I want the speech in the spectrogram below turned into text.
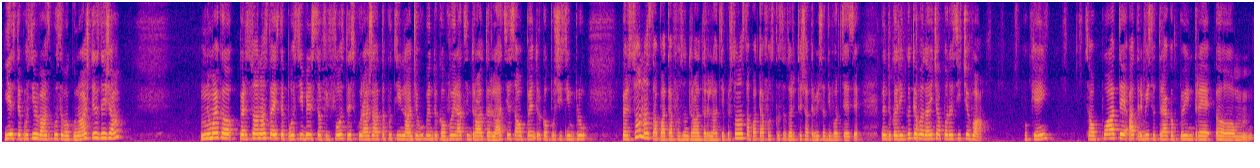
este posibil, v-am spus, să vă cunoașteți deja, numai că persoana asta este posibil să fi fost descurajată puțin la început pentru că voi erați într-o altă relație sau pentru că pur și simplu persoana asta poate a fost într-o altă relație, persoana asta poate a fost căsătorită și a trebuit să divorțeze. Pentru că din câte văd aici a părăsit ceva. Ok? Sau poate a trebuit să treacă printre, um,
